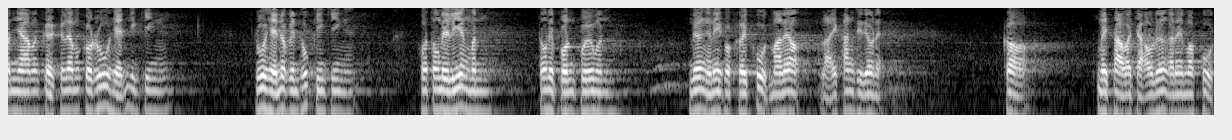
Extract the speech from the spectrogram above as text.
ปัญญามันเกิดขึ้นแล้วมันก็รู้เห็นจริง ๆ รู้เห็นว่าเป็นทุกข์จริง ๆ พราะต้องได้เลี้ยงมัน ต้องได้ปลนปือมัน เรื่องอย่างนี้ก็เคยพูดมาแล้วหลายครั้งทีเดียวเนี่ย ก็ไม่ทราบว่าจะเอาเรื่องอะไรมาพูด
